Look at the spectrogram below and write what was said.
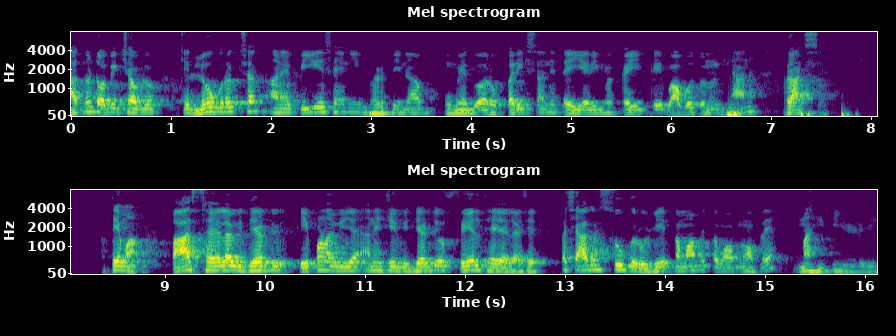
આજનો ટોપિક છે આપણો કે લોકરક્ષક અને પીએસઆઈની ભરતીના ઉમેદવારો પરીક્ષાની તૈયારીમાં કઈ કઈ બાબતોનું ધ્યાન રાખશે. તેમાં પાસ થયેલા વિદ્યાર્થીઓ એ પણ આવી જાય અને જે વિદ્યાર્થીઓ ફેલ થયેલા છે. પછી આગળ શું કરવું જોઈએ? તમામે તમામનું આપણે માહિતી મેળવીએ.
